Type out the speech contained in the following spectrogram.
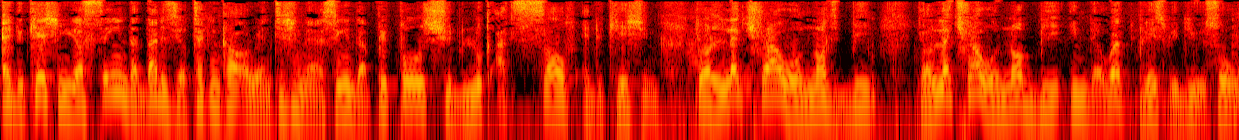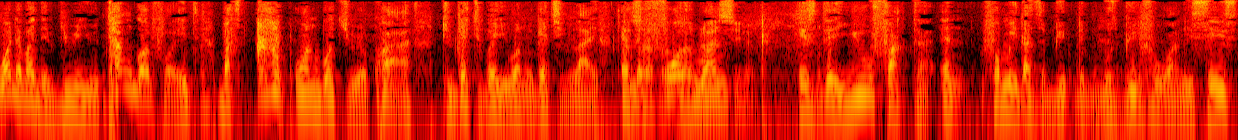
Education, you are saying that that is your technical orientation. You are saying that people should look at self education. Your lecturer will not be your lecturer will not be in the workplace with you. So whatever they've given you, thank God for it, but add on what you require to get to where you want to get in life. And That's the fourth one is the you factor, and for me that's the, be- the most beautiful one. He says,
